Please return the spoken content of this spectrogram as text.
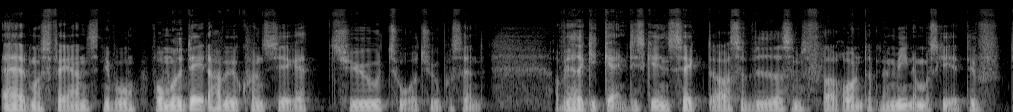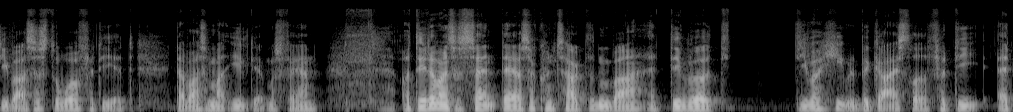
af atmosfærens niveau, hvor i dag der har vi jo kun cirka 20-22 procent. Og vi havde gigantiske insekter og så videre, som fløj rundt, og man mener måske, at det, de var så store, fordi at der var så meget ilt i atmosfæren. Og det, der var interessant, da jeg så kontaktede dem, var, at det var, de var helt begejstrede, fordi at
